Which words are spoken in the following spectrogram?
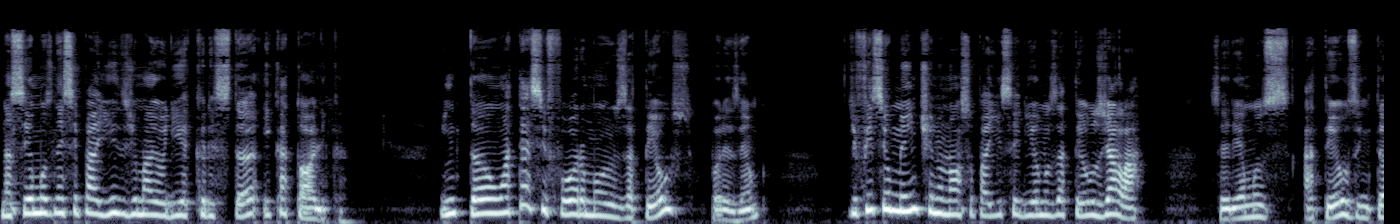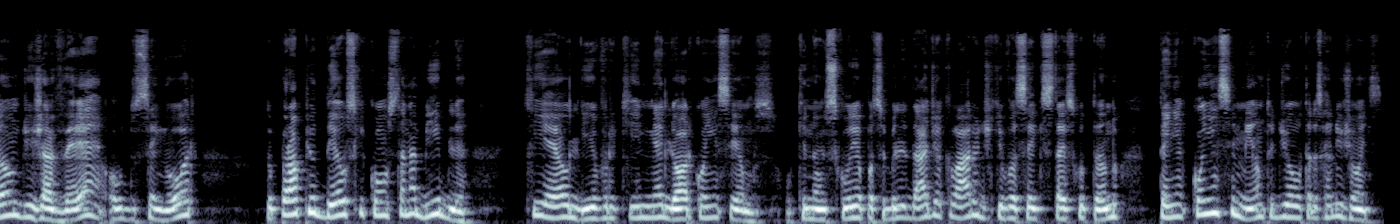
nascemos nesse país de maioria cristã e católica. Então, até se formos ateus, por exemplo, dificilmente no nosso país seríamos ateus de Alá. Seríamos ateus então de Javé ou do Senhor, do próprio Deus que consta na Bíblia, que é o livro que melhor conhecemos. O que não exclui a possibilidade, é claro, de que você que está escutando tenha conhecimento de outras religiões.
